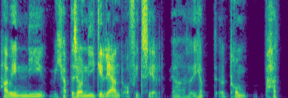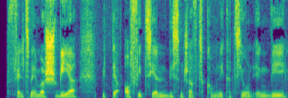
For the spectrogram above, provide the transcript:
habe ich nie, ich habe das ja auch nie gelernt offiziell. Ja, also ich habe darum hat fällt es mir immer schwer mit der offiziellen Wissenschaftskommunikation irgendwie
